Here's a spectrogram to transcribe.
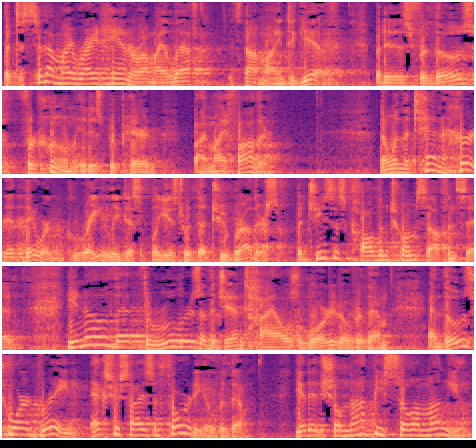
But to sit on my right hand or on my left, it's not mine to give, but it is for those for whom it is prepared by my Father. Now, when the ten heard it, they were greatly displeased with the two brothers. But Jesus called them to himself and said, You know that the rulers of the Gentiles lord it over them, and those who are great exercise authority over them. Yet it shall not be so among you.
